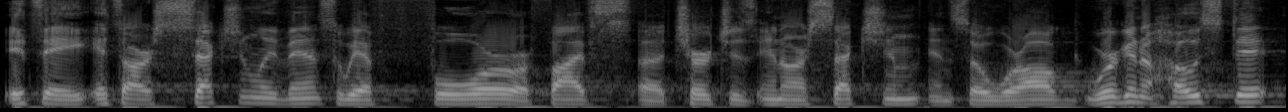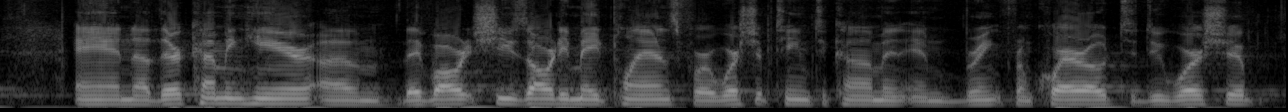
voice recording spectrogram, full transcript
it's, a, it's our sectional event, so we have four or five uh, churches in our section, and so we're all we're going to host it, and uh, they're coming here. Um, they've already she's already made plans for a worship team to come and, and bring from Cuero to do worship.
